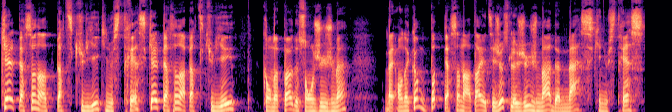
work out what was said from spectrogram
quelle personne en particulier qui nous stresse, quelle personne en particulier qu'on a peur de son jugement, ben, on a comme pas de personne en tête, c'est juste le jugement de masse qui nous stresse.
